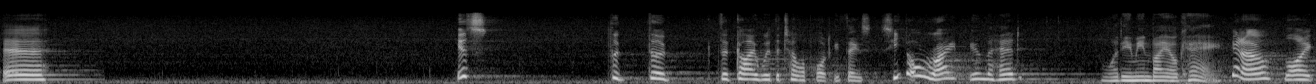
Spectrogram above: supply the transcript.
Uh. Is the the the guy with the teleporting things? Is he all right in the head? What do you mean by okay? You know, like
